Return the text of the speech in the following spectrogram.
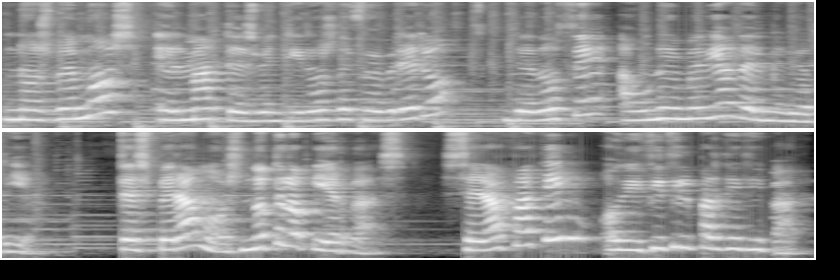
Nos vemos el martes 22 de febrero de 12 a 1 y media del mediodía. Te esperamos, no te lo pierdas. ¿Será fácil o difícil participar?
